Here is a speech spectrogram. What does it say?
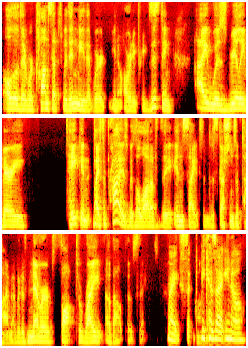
Although there were concepts within me that were, you know, already pre-existing, I was really very taken by surprise with a lot of the insights and discussions of time. I would have never thought to write about those things. Right. So, um, because I, you know,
